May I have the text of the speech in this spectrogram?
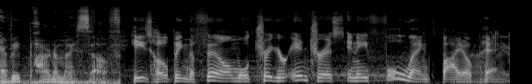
every part of myself. He's hoping the film will trigger interest in a full length biopic.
